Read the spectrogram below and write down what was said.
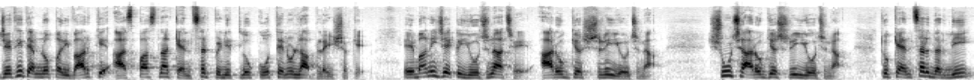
જેથી તેમનો પરિવાર કે આસપાસના કેન્સર પીડિત લોકો તેનો લાભ લઈ શકે. એમાંની જ એક યોજના છે આરોગ્યશ્રી યોજના. શું છે આરોગ્યશ્રી યોજના? તો કેન્સર દર્દી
